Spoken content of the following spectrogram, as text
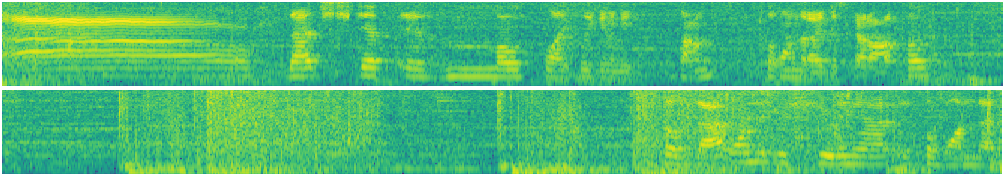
Ow! That ship is most likely going to be sunk. The one that I just got off of. So that one that you're shooting at is the one that's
